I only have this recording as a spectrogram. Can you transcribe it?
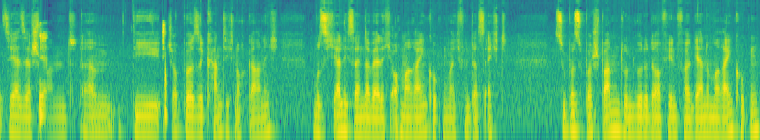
Sehr, sehr spannend. Ja. Ähm, die Jobbörse kannte ich noch gar nicht muss ich ehrlich sein, da werde ich auch mal reingucken, weil ich finde das echt super, super spannend und würde da auf jeden Fall gerne mal reingucken.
